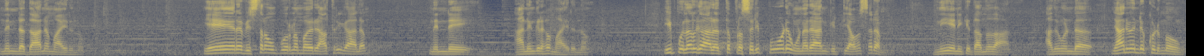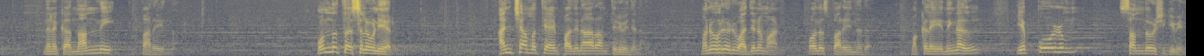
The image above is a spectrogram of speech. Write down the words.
നിന്റെ ദാനമായിരുന്നു. ഏറെ വിശ്രമപൂർണമായ രാത്രികാലം നിന്റെ അനുഗ്രഹമായിരുന്നു. ഈ പുലർകാലത്ത് പ്രസരിപ്പോടെ ഉണരാൻ കിട്ടിയ അവസരം നീ എനിക്ക് തന്നതാണ്. അതുകൊണ്ട് ഞാനും എന്റെ കുടുംബവും നിനക്ക് നന്ദി പറയുന്നു. ഒന്ന് തെസലോണിയർ അഞ്ചാമധ്യായം പതിനാറാം തിരുവചനം. മനോഹര ഒരു വചനമാണ് പൗലോസ് പറയുന്നത്. മക്കളെ നിങ്ങൾ എപ്പോഴും സന്തോഷിക്കുവിൻ.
